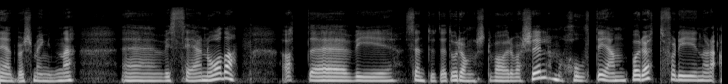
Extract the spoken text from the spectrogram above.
nedbørsmengdene eh, vi ser nå, da, at eh, vi sendte ut et oransje farevarsel. Holdt igjen på rødt, fordi når det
